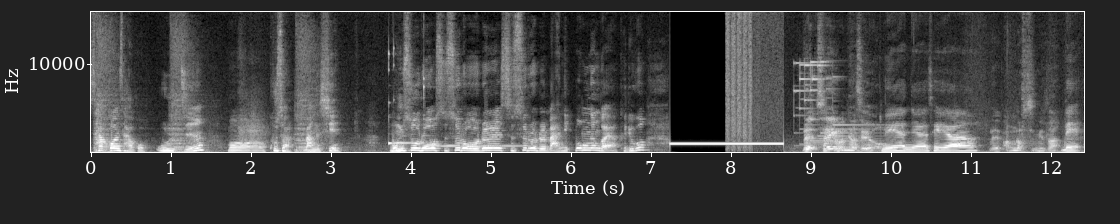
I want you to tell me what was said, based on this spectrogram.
사건 사고, 우울증, 뭐 구설, 망신, 몸수로 스스로를 스스로를 많이 뽑는 거야. 그리고 네, 선생님 안녕하세요. 네 안녕하세요. 네, 반갑습니다. 네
